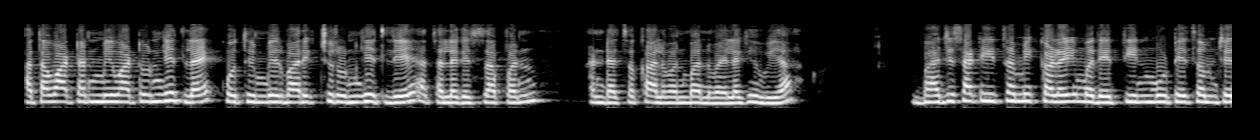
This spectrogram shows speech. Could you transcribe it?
आता वाटण मी वाटून घेतलंय. कोथिंबीर बारीक चिरून घेतली आहे आता लगेच आपण अंड्याचं कालवण बनवायला घेऊया. भाजीसाठी इथं मी कढईमध्ये तीन मोठे चमचे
